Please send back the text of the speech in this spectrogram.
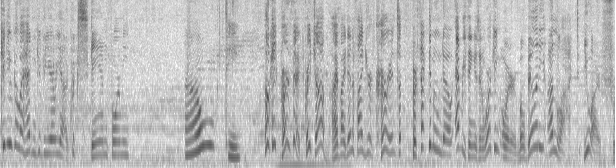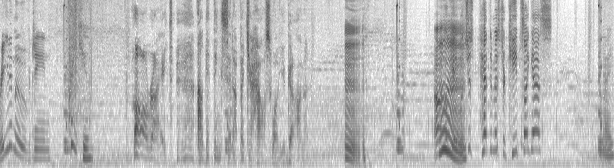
Can you go ahead and give the area a quick scan for me? Outie. Okay, perfect. Great job. I've identified your current Perfectamundo. Everything is in working order. Mobility unlocked. You are free to move, Gene. Thank you. All right. I'll get things set up at your house while you're gone. Uh, Okay, let's just head to Mr. Keeps, I guess. I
